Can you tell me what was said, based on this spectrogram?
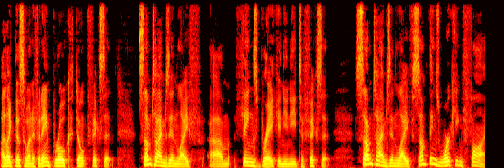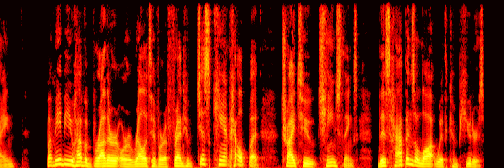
I like this one. If it ain't broke, don't fix it. Sometimes in life, um, things break and you need to fix it. Sometimes in life, something's working fine, but maybe you have a brother or a relative or a friend who just can't help but try to change things. This happens a lot with computers.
